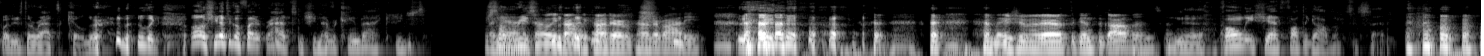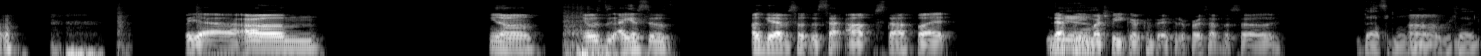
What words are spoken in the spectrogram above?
Funny if the rats killed her. it was like, oh, she had to go fight rats, and she never came back. She just for some yeah, reason so we found we found her we found her body. Maybe she rebelled against the goblins. yeah. If only she had fought the goblins instead. but yeah, um, you know, it was. I guess it was a good episode to set up stuff, but definitely Yeah. much weaker compared to the first episode. Definitely, Um, 100%.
